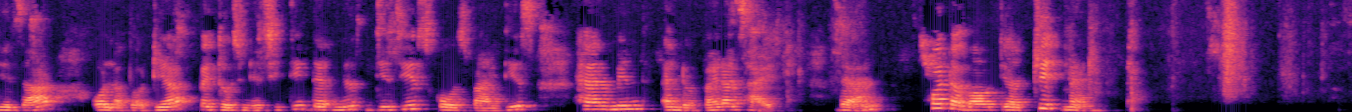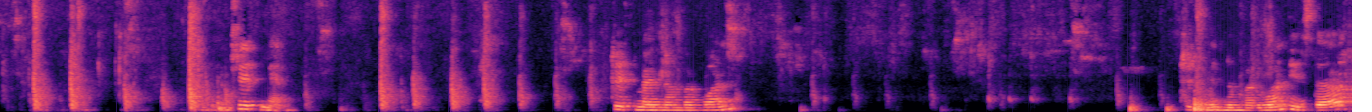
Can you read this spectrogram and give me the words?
These are all about their pathogenicity that means disease caused by this helminth endoparasite. Then what about their treatment? Treatment. Treatment number one. Treatment number one is the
